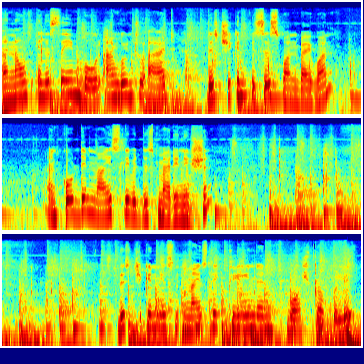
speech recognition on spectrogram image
and now in the same bowl I'm going to add this chicken pieces one by one and coat them nicely with this marination. This chicken is nicely cleaned and washed properly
